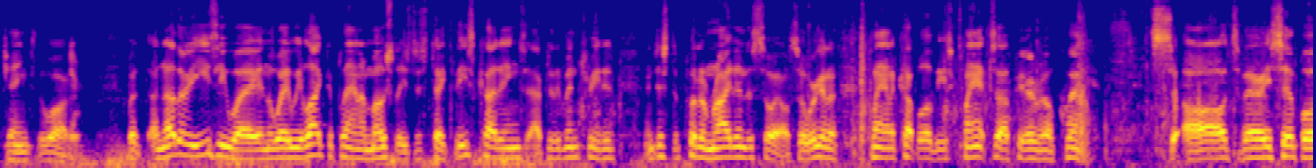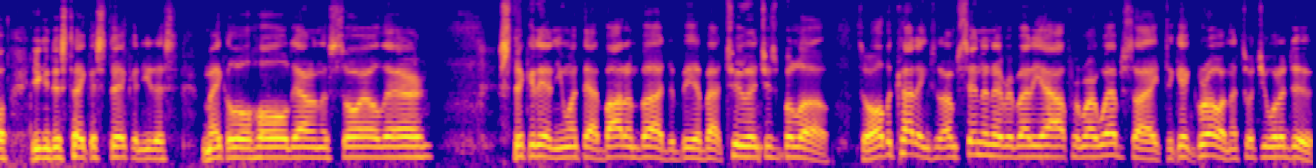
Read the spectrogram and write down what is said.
change the water. Yeah. But another easy way, and the way we like to plant them mostly, is just take these cuttings after they've been treated and just to put them right into soil. So we're going to plant a couple of these plants up here real quick. So, oh, it's very simple. You can just take a stick and you just make a little hole down in the soil there. Stick it in. You want that bottom bud to be about two inches below. So all the cuttings that I'm sending everybody out from our website to get growing, that's what you want to do.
